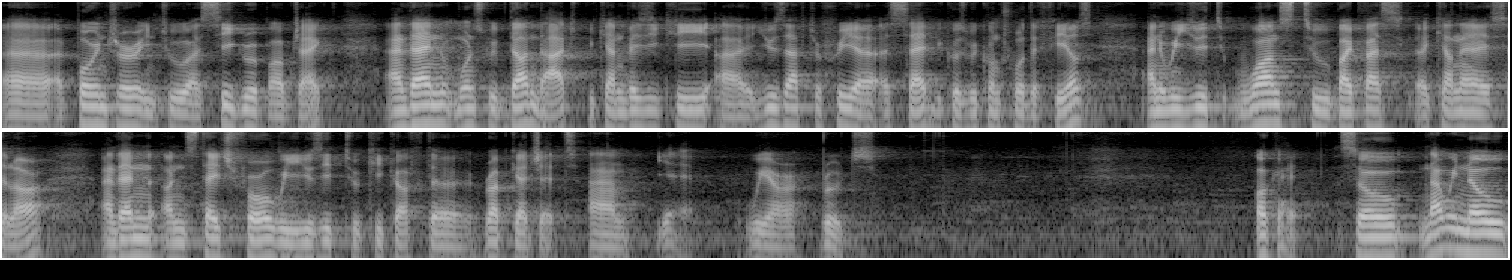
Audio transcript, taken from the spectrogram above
uh, a pointer into a C group object. And then once we've done that, we can basically uh, use after free a, a, set because we control the fields. And we use it once to bypass a kernel SLR. And then on stage 4, we use it to kick off the grub gadget. And yeah, we are roots. Okay, so now we know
